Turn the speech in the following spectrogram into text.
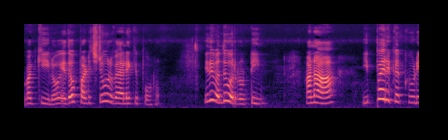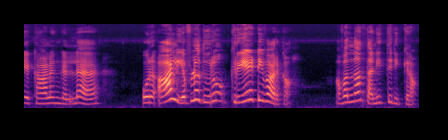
வக்கீலோ ஏதோ படிச்சுட்டு ஒரு வேலைக்கு போகணும். இது வந்து ஒரு ரொட்டீன் ஆனால் இப்போ இருக்கக்கூடிய காலங்களில் ஒரு ஆள் எவ்வளோ தூரம் க்ரியேட்டிவாக இருக்கான் அவன் தான் தனித்து நிற்கிறான்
